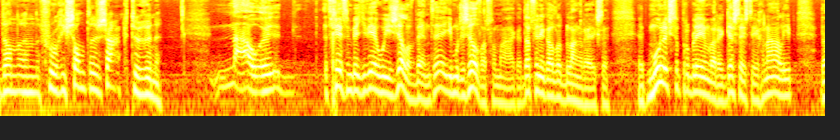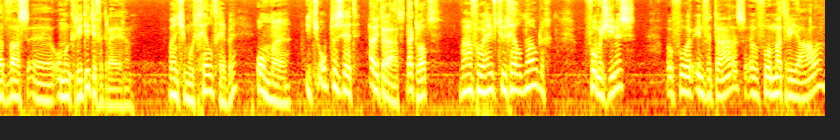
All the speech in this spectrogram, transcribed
dan een florissante zaak te runnen. Nou, het geeft een beetje weer hoe je zelf bent. Hè? Je moet er zelf wat van maken. Dat vind ik altijd het belangrijkste. Het moeilijkste probleem waar ik destijds tegenaan liep... dat was uh, om een krediet te verkrijgen. Want je moet geld hebben om uh, iets op te zetten. Uiteraard, dat klopt. Waarvoor heeft u geld nodig? Voor machines, voor inventaris, voor materialen.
